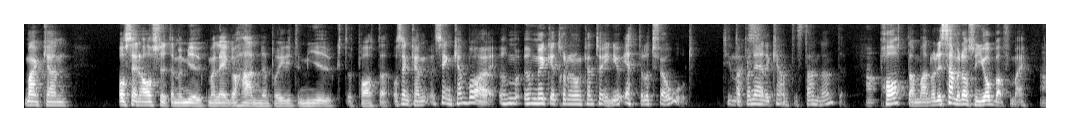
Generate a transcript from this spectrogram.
Man kan, och sen avsluta med mjukt. Man lägger handen på lite mjukt och pratar. Och sen kan, sen kan bara, hur, hur mycket tror du de kan ta in? Jo, ett eller två ord. Titta Max. på nedre kanten, stanna inte. Ja. Pratar man, och det är samma de som jobbar för mig. Ja.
